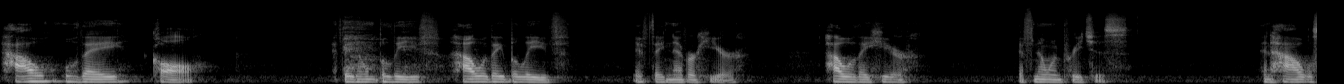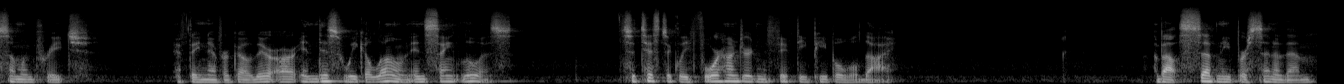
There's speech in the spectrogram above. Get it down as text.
How will they call if they don't believe? How will they believe if they never hear? How will they hear if no one preaches? And how will someone preach if they never go? There are, in this week alone, in St. Louis, statistically, 450 people will die about 70% of them,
